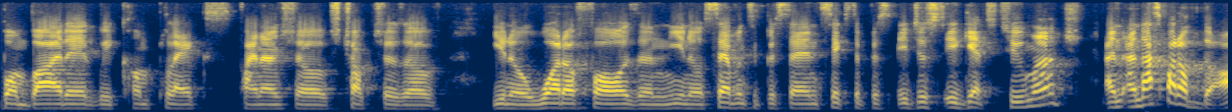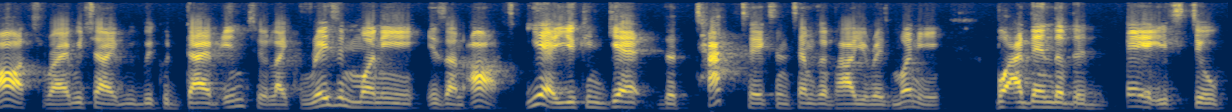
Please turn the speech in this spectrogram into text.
bombarded with complex financial structures of you know waterfalls and you know 70% 60% it just it gets too much and and that's part of the art right which i we could dive into like raising money is an art yeah you can get the tactics in terms of how you raise money but at the end of the day it's still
